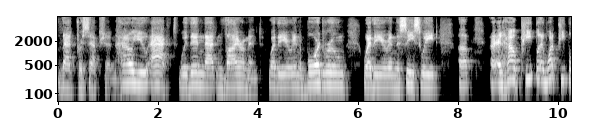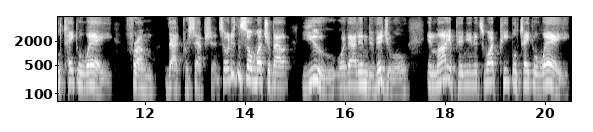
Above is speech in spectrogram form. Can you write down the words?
that perception, how you act within that environment, whether you're in a boardroom, whether you're in the C suite, uh, and how people and what people take away from that perception. So it isn't so much about you or that individual. In my opinion, it's what people take away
